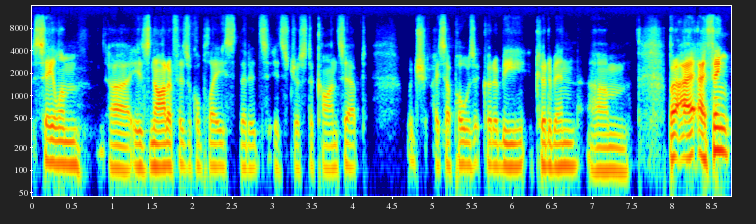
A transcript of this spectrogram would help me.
Salem uh, is not a physical place, that it's it's just a concept, which I suppose it could have be could have been. Um, but I, I, think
